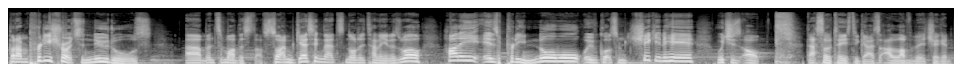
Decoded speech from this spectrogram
but I'm pretty sure it's noodles um, and some other stuff. So I'm guessing that's not Italian as well. Honey is pretty normal. We've got some chicken here, which is, oh, that's so tasty, guys. I love a bit of chicken.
